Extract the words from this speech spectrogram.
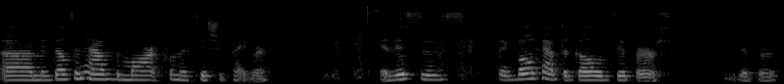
Um, it doesn't have the mark from the tissue paper. And this is, they both have the gold zippers, zipper.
